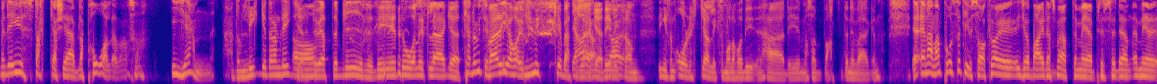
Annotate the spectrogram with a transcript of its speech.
Men det är ju stackars jävla Polen alltså. Igen. de ligger där de ligger. Ja. Du vet, det, blir, det är ett dåligt läge. Sverige har ju mycket bättre ja, läge. Det är liksom, ingen som orkar liksom hålla på. Det är, här, det är en massa vatten i vägen. En annan positiv sak var ju Joe Bidens möte med, president, med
